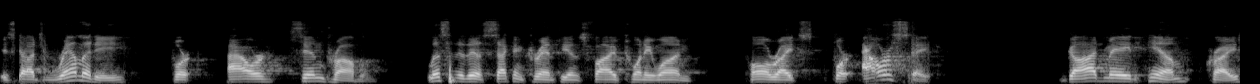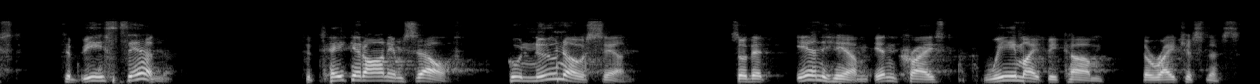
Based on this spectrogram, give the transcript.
is God's remedy for our sin problem. Listen to this, 2 Corinthians 5:21. Paul writes, "For our sake God made him, Christ, to be sin, to take it on himself, who knew no sin, so that in him, in Christ, we might become the righteousness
